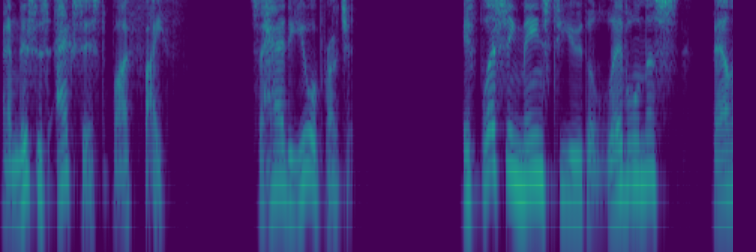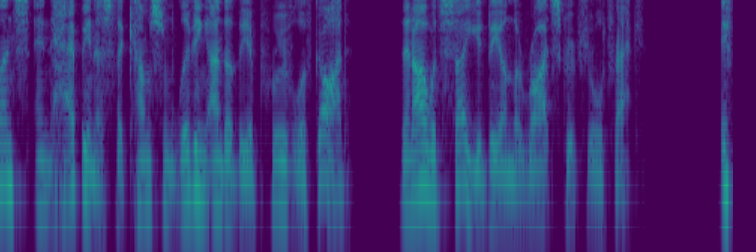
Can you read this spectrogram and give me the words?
And this is accessed by faith. So, how do you approach it? If blessing means to you the levelness, balance, and happiness that comes from living under the approval of God, then I would say you'd be on the right scriptural track. If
